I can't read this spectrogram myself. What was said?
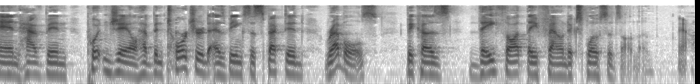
and have been put in jail, have been tortured as being suspected rebels because they thought they found explosives on them yeah,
